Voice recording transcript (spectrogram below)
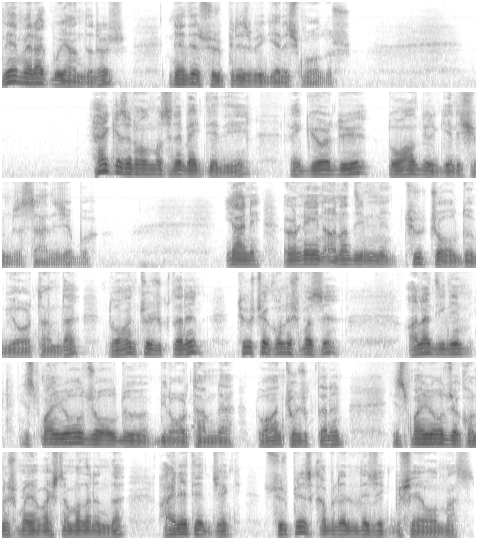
ne merak uyandırır ne de sürpriz bir gelişme olur. Herkesin olmasını beklediği ve gördüğü doğal bir gelişimdir sadece bu. Yani örneğin ana dilinin Türkçe olduğu bir ortamda doğan çocukların Türkçe konuşması, ana dilin İspanyolca olduğu bir ortamda doğan çocukların İspanyolca konuşmaya başlamalarında hayret edecek, sürpriz kabul edilecek bir şey olmaz.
